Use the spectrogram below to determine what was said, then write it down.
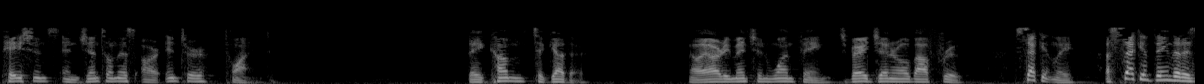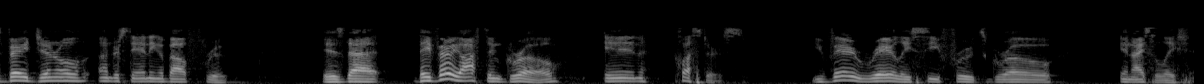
Patience and gentleness are intertwined. They come together. Now, I already mentioned one thing. It's very general about fruit. Secondly, a second thing that is very general understanding about fruit is that they very often grow in clusters. You very rarely see fruits grow in isolation.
